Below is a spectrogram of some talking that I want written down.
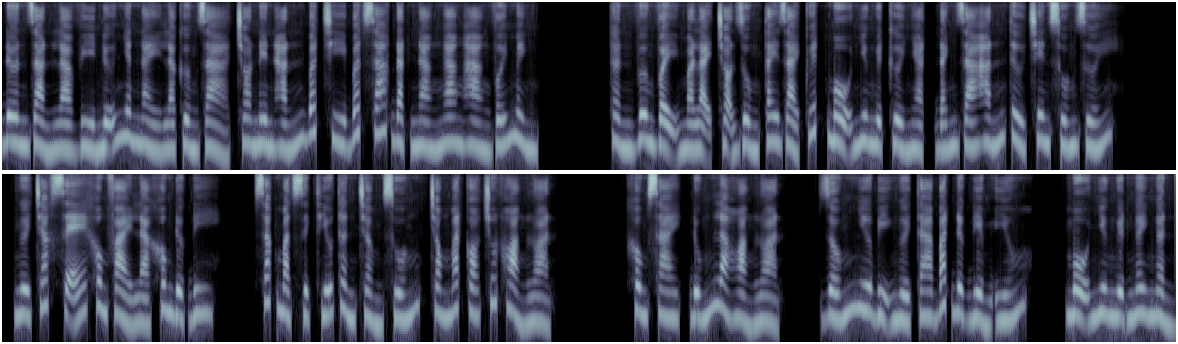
Đơn giản là vì nữ nhân này là cường giả cho nên hắn bất chi bất giác đặt nàng ngang hàng với mình. Thần vương vậy mà lại chọn dùng tay giải quyết mộ như Nguyệt cười nhạt đánh giá hắn từ trên xuống dưới. người chắc sẽ không phải là không được đi. Sắc mặt dịch thiếu thần trầm xuống, trong mắt có chút hoảng loạn. Không sai, đúng là hoảng loạn. Giống như bị người ta bắt được điểm yếu. Mộ như Nguyệt ngây ngẩn,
